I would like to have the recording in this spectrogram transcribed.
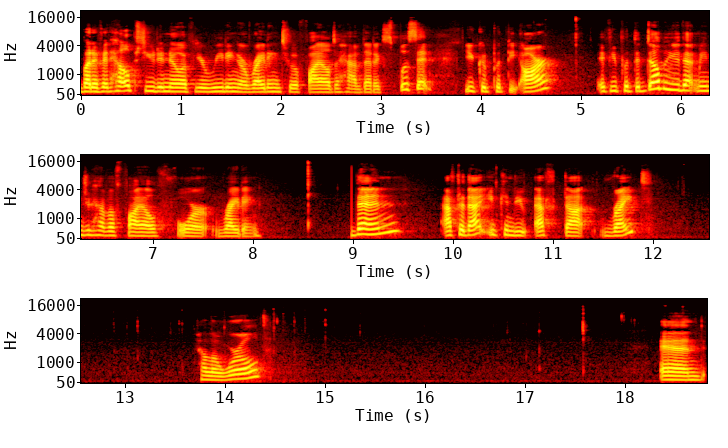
But if it helps you to know if you're reading or writing to a file to have that explicit, you could put the r. If you put the w, that means you have a file for writing. Then after that, you can do f dot hello world, and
